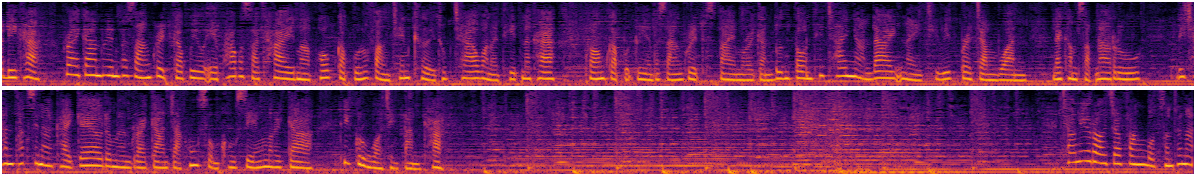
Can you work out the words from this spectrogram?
วัสดีค่ะ รายการเรียนภาษาอังกฤษกับ VOA ภาคภาษาไทยมาพบกับคุณผู้ฟังเช่นเคยทุกเช้าวันอาทิตย์นะคะ พร้อมกับบทเรียนภาษาอังกฤษสไตล์มริกันเบื้องต้นที่ใช้งานได้ในชีวิตประจำวัน และคำศัพท์น่ารู้ ดิฉันทักษณาไข่แก้วดำเนินรายการจากห้องส่งคงเสียงอเมริกาที่กรุงวอชิงตันค่ะ นี้เราจะฟังบทสนทนา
